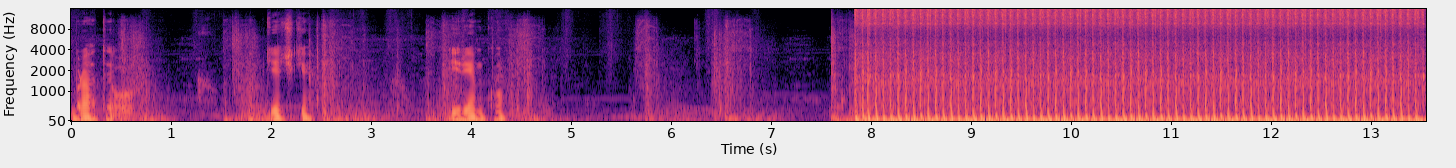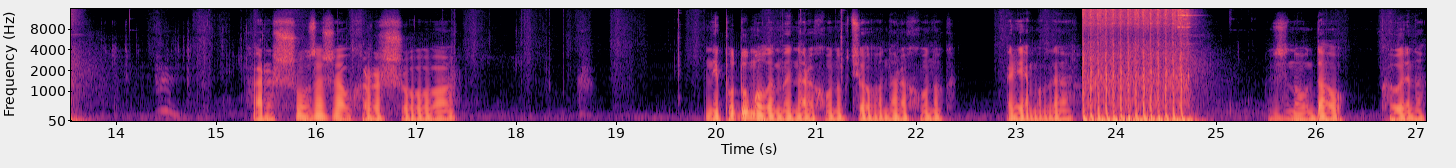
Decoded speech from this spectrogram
брати аптечки. І ремку. Хорошо, зажав, хорошо. Не подумали ми на рахунок цього, на рахунок ремок, да? Знов дав клина.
